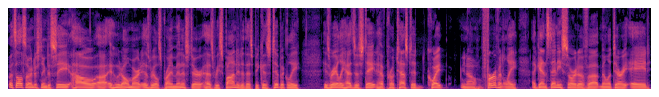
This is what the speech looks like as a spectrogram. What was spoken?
It's also interesting to see how uh, Ehud Olmert, Israel's prime minister, has responded to this because typically Israeli heads of state have protested quite you know, fervently against any sort of uh, military aid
